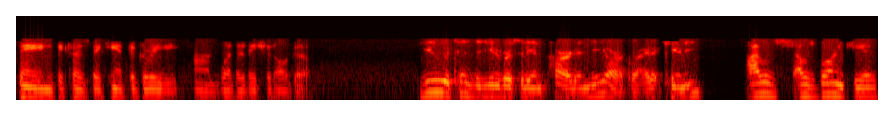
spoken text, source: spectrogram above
staying because they can't agree on whether they should all go. You attended university in part in New York, right, at CUNY? I was I was born in Kiev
